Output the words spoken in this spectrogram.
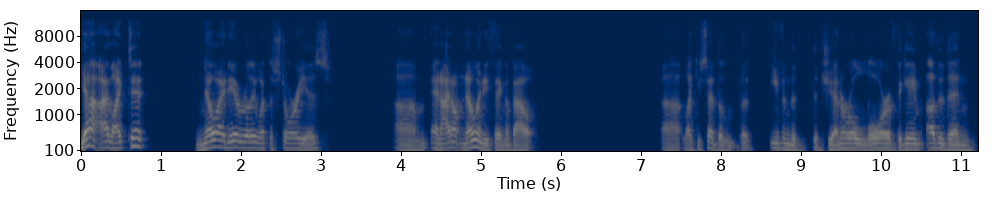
yeah, I liked it. No idea really what the story is. Um, and I don't know anything about, uh, like you said, the the even the the general lore of the game, other than,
